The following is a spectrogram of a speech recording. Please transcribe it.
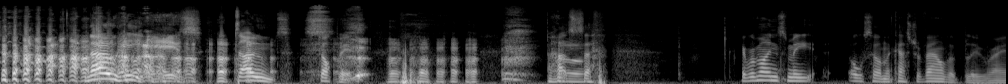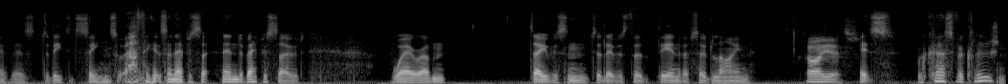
No, he is. Don't stop it. But uh, it reminds me also on the Castrovalva Blu-ray. There's deleted scenes. I think it's an episode, an end of episode, where um, Davison delivers the the end of episode line. Oh yes. It's recursive occlusion.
